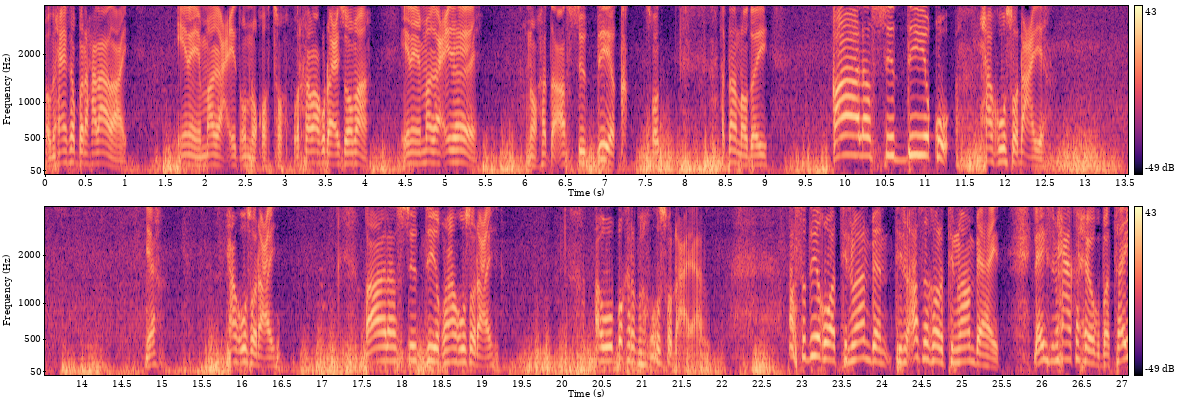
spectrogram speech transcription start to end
oo maxay ka baraxlaadahay? Inay magac cid u noqoto. Warka baa ku dhacay soo maa inay magac cid hee? Hadda asidiiq haddaan noday qaala asidiiqu maxaa kugu soo dhacaya. Ya? Maxaa kugu soo dhacay. Qaala asidiiqu maxaa kugu soo dhacay. Abubakar baa kugu soo dhacaya asadiiq waa tilmaanasalka hore tilmaan bay ahayd. Laakiinse maxaa ka xoog batay?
